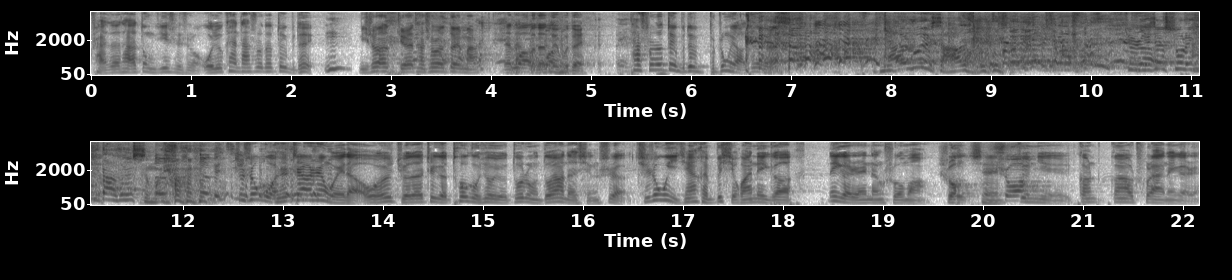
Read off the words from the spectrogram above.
揣测他的动机是什么，我就看他说的对不对。嗯你说觉得他说的对吗？那他说的对不对？他说的对不对不重要，对不对？你在论啥呢？就是你这说了一大堆什么呀？就是我是这样认为的，我是觉得这个脱口秀有多种多样的形式。其实我以前很不喜欢那个那个人，能说吗？说谁？说就你刚刚要出来那个人，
